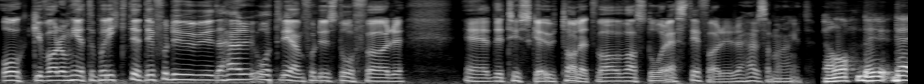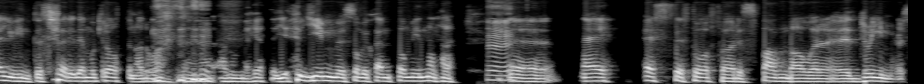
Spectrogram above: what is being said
och vad de heter på riktigt, det får du, det här återigen får du stå för det tyska uttalet. Vad, vad står SD för i det här sammanhanget? Ja, det, det är ju inte Sverigedemokraterna då, eh, även om jag heter Jimmy som vi skämtade om innan här. Mm. Eh, nej, SD står för Spandauer Dreamers.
